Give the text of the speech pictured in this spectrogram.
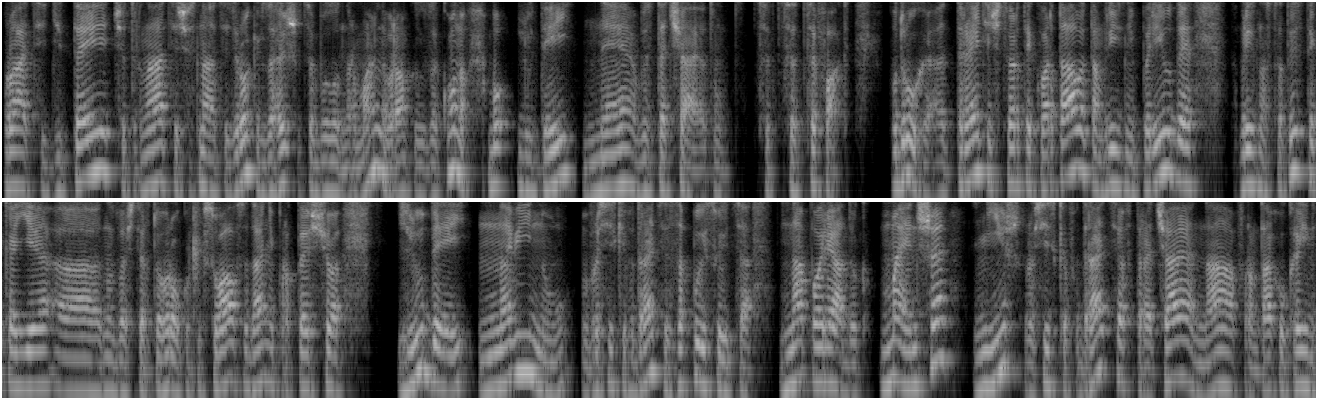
праці дітей 14-16 років. Взагалі, щоб це було нормально в рамках закону, бо людей не вистачає. Тому це, це, це факт. По-друге, третій, четвертий квартали, там різні періоди, там різна статистика є. е, Ну, 24-го року фіксувалися дані про те, що людей на війну в Російській Федерації записується на порядок менше, ніж Російська Федерація втрачає на фронтах України.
